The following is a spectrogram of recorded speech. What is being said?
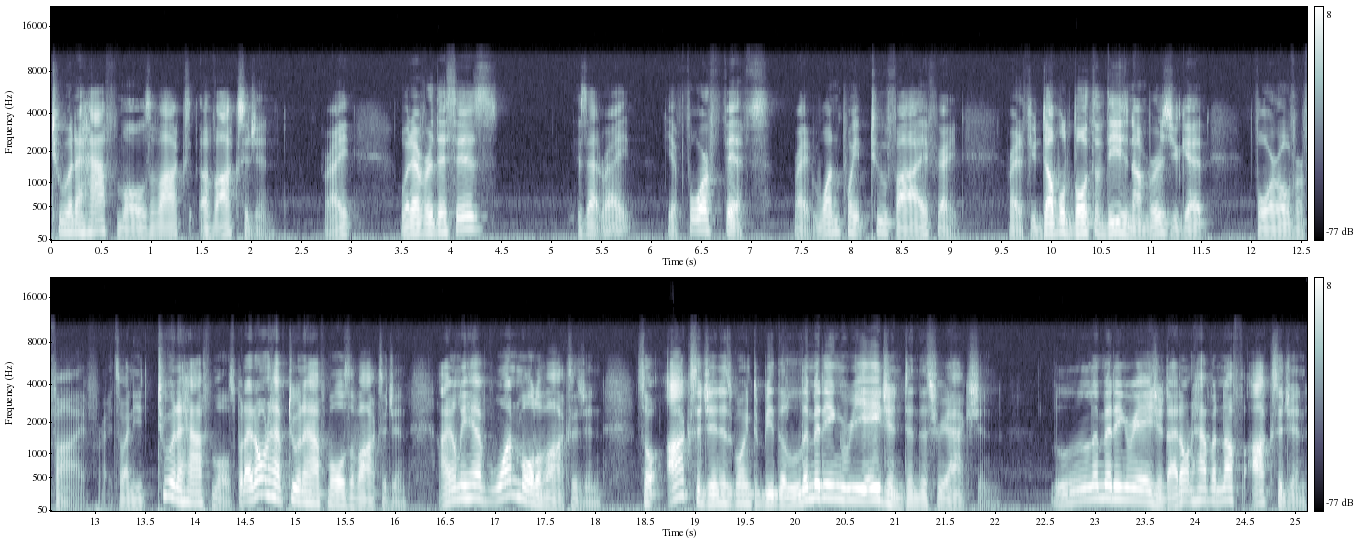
2.5 moles of, ox of oxygen, right? Whatever this is, is that right? Yeah, 4 fifths, right? 1.25, right? Right. If you doubled both of these numbers, you get 4 over 5, right? So I need 2.5 moles. But I don't have 2.5 moles of oxygen. I only have 1 mole of oxygen. So oxygen is going to be the limiting reagent in this reaction. Limiting reagent. I don't have enough oxygen.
